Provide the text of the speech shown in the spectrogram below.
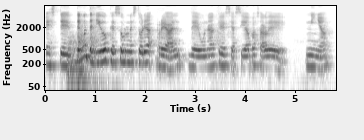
este, tengo entendido que es sobre una historia real de una que se hacía pasar de niña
